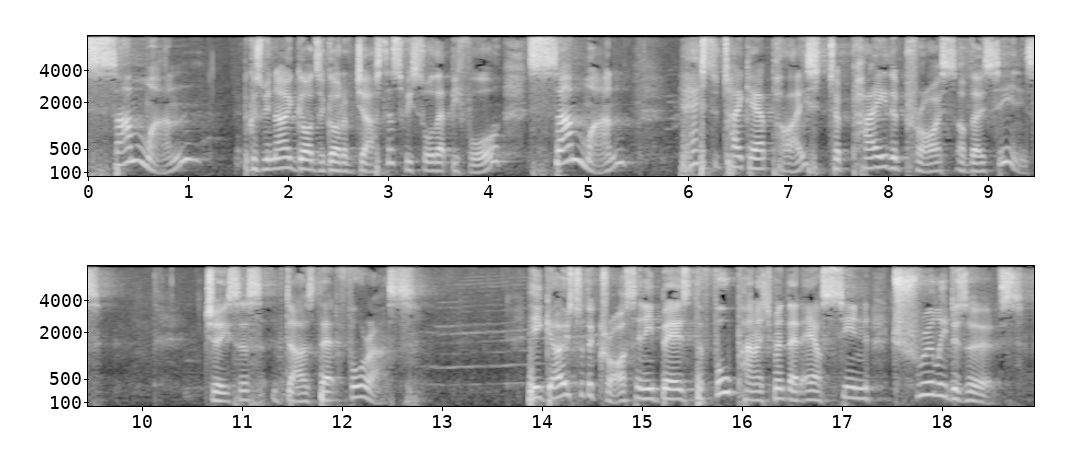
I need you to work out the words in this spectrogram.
Someone, because we know God's a God of justice, we saw that before, someone has to take our place to pay the price of those sins. Jesus does that for us. He goes to the cross and he bears the full punishment that our sin truly deserves.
